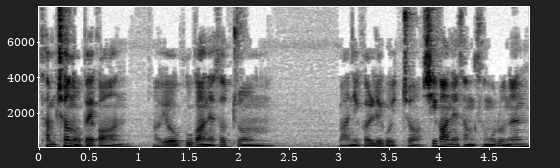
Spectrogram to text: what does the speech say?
3,500원. 이 어, 구간에서 좀 많이 걸리고 있죠. 시간의 상승으로는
